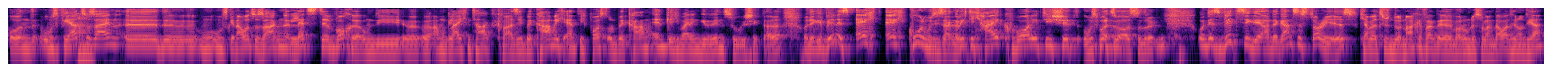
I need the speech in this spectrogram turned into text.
und um es fair zu sein, äh, um es genauer zu sagen, letzte Woche um die äh, am gleichen Tag quasi bekam ich endlich Post und bekam endlich meinen Gewinn zugeschickt, Alter. Und der Gewinn ist echt, echt cool, muss ich sagen. Richtig High Quality Shit, um es mal so auszudrücken. Und das Witzige an der ganzen Story ist, ich habe ja zwischendurch nachgefragt, äh, warum das so lange dauert hin und her.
